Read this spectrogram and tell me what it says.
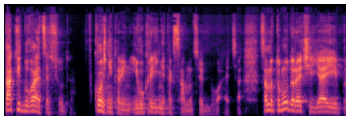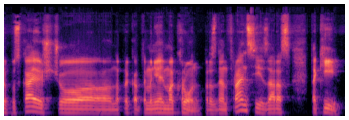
Так відбувається всюди, в кожній країні, і в Україні так само це відбувається. Саме тому, до речі, я і припускаю, що, наприклад, Еммануель Макрон, президент Франції, зараз такий.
